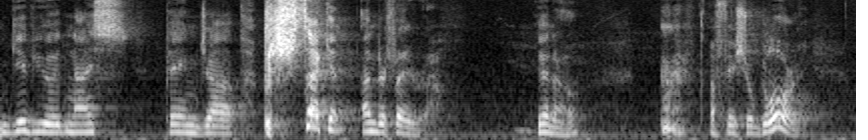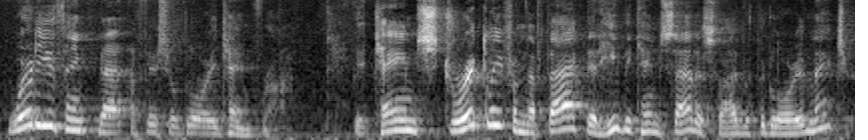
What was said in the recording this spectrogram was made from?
and give you a nice paying job. Second under Pharaoh. You know, official glory. Where do you think that official glory came from? It came strictly from the fact that he became satisfied with the glory of nature.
